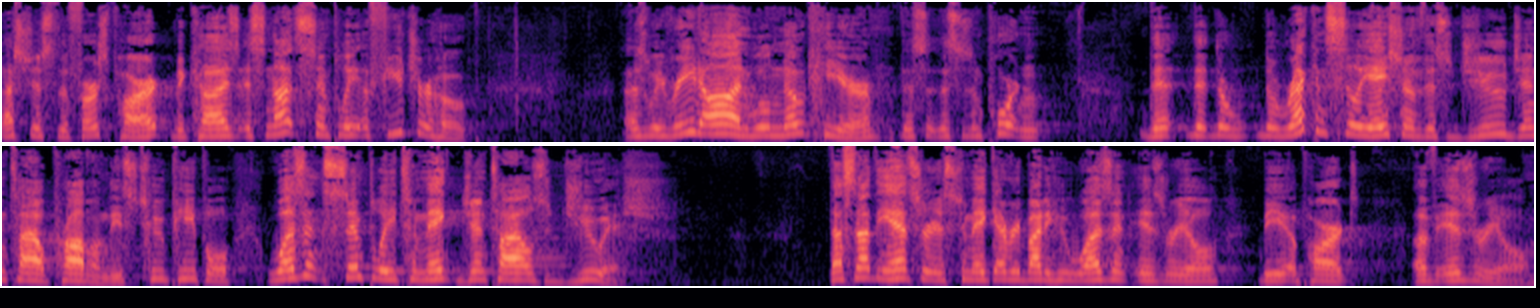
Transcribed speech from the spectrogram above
that's just the first part because it's not simply a future hope. As we read on, we'll note here, this, this is important, that, that the, the reconciliation of this Jew Gentile problem, these two people, wasn't simply to make Gentiles Jewish. That's not the answer, is to make everybody who wasn't Israel be a part of Israel.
